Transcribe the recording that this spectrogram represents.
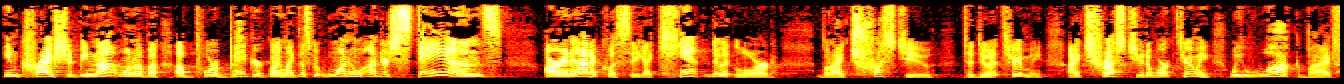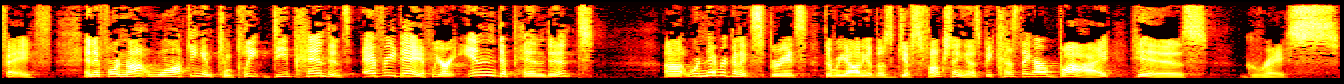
in Christ should be not one of a, a poor beggar going like this, but one who understands our inadequacy. I can't do it, Lord, but I trust you to do it through me. I trust you to work through me. We walk by faith. And if we're not walking in complete dependence every day, if we are independent, uh, we're never going to experience the reality of those gifts functioning as because they are by His grace.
